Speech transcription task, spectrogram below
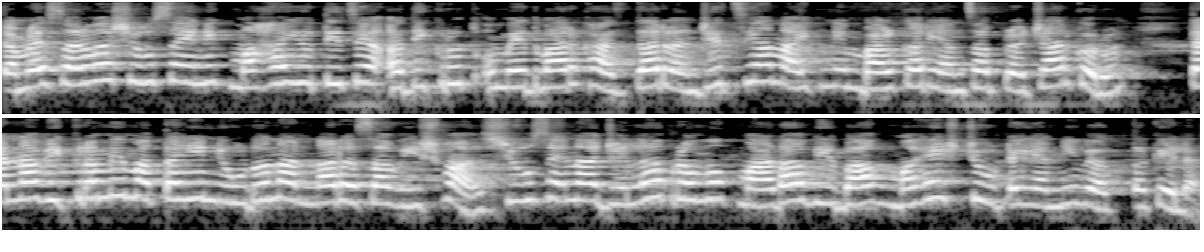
त्यामुळे सर्व शिवसैनिक महायुतीचे अधिकृत उमेदवार खासदार रणजितसिंह नाईक निंबाळकर यांचा प्रचार करून त्यांना विक्रमी मतांनी निवडून आणणार असा विश्वास शिवसेना जिल्हा प्रमुख माडा विभाग महेश चिवटे यांनी व्यक्त केला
